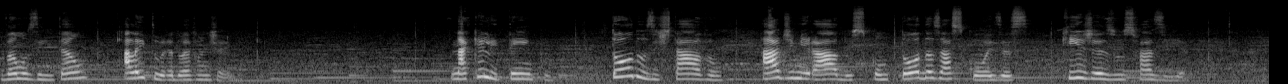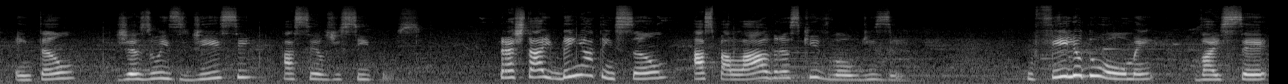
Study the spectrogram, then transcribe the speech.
Vamos então à leitura do Evangelho. Naquele tempo, todos estavam admirados com todas as coisas que Jesus fazia. Então, Jesus disse a seus discípulos: Prestai bem atenção às palavras que vou dizer. O filho do homem vai ser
